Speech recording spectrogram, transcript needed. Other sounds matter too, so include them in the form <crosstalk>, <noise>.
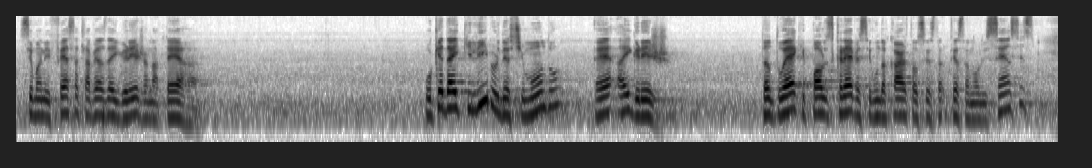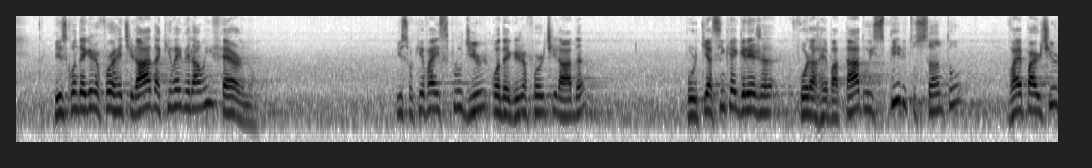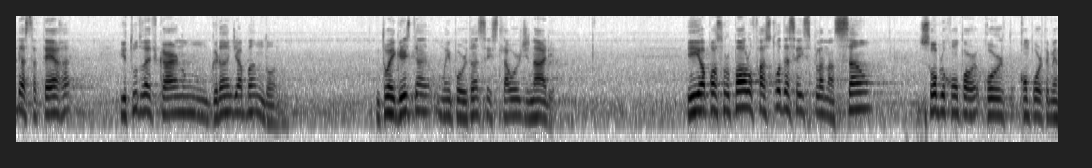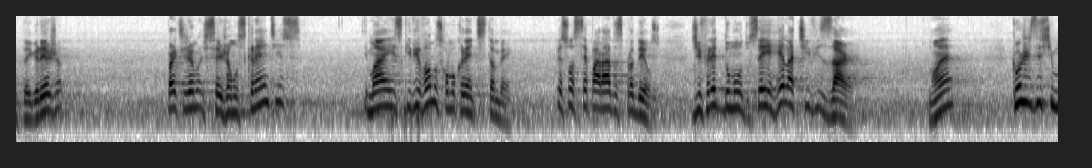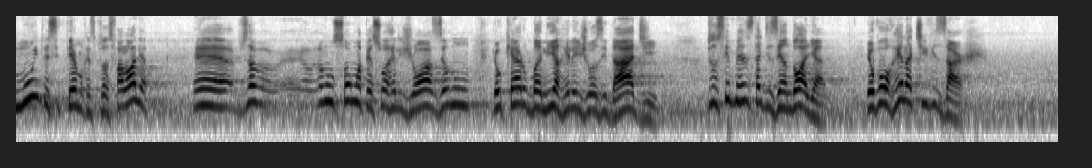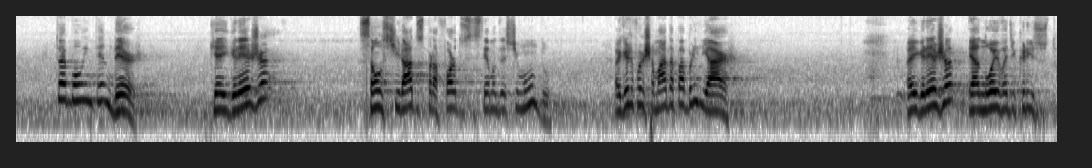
se manifesta através da igreja na terra. O que dá equilíbrio neste mundo é a igreja. Tanto é que Paulo escreve a segunda carta aos Tessalonicenses, diz quando a igreja for retirada, aqui vai virar um inferno. Isso aqui vai explodir quando a igreja for tirada, porque assim que a igreja for arrebatada, o Espírito Santo vai partir desta terra e tudo vai ficar num grande abandono. Então a igreja tem uma importância extraordinária. E o apóstolo Paulo faz toda essa explanação sobre o comportamento da igreja, para que sejamos, crentes, mas que vivamos como crentes também. Pessoas separadas para Deus, diferente do mundo, sem relativizar, não é? Porque hoje existe muito esse termo que as pessoas falam, olha, é, precisa, eu não sou uma pessoa religiosa, eu, não, eu quero banir a religiosidade. A pessoa simplesmente está dizendo: olha, eu vou relativizar. Então é bom entender que a igreja são os tirados para fora do sistema deste mundo. A igreja foi chamada para brilhar. A igreja é a noiva de Cristo.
